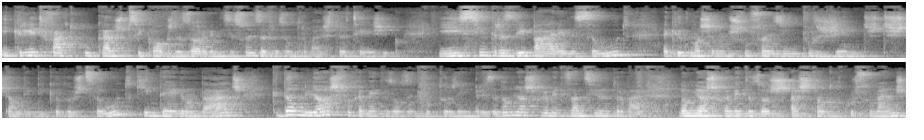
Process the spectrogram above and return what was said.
E queria, de facto, colocar os psicólogos das organizações a fazer um trabalho estratégico e sim trazer para a área da saúde aquilo que nós chamamos de soluções inteligentes de gestão de indicadores de saúde, que integram dados, que dão melhores ferramentas aos interlocutores da empresa, dão melhores ferramentas à medicina do trabalho, dão melhores ferramentas aos, à gestão de recursos humanos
